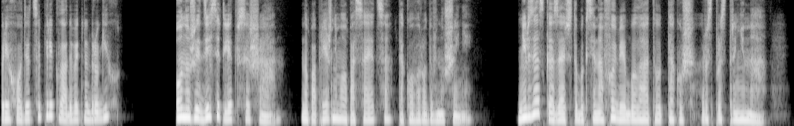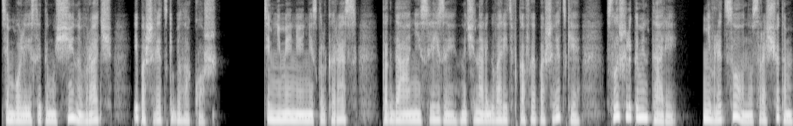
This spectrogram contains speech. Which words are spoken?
приходится перекладывать на других. Он уже 10 лет в США, но по-прежнему опасается такого рода внушений. Нельзя сказать, чтобы ксенофобия была тут так уж распространена, тем более если ты мужчина, врач и по-шведски белокож. Тем не менее, несколько раз, когда они с Лизой начинали говорить в кафе по-шведски, слышали комментарий, не в лицо, но с расчетом,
